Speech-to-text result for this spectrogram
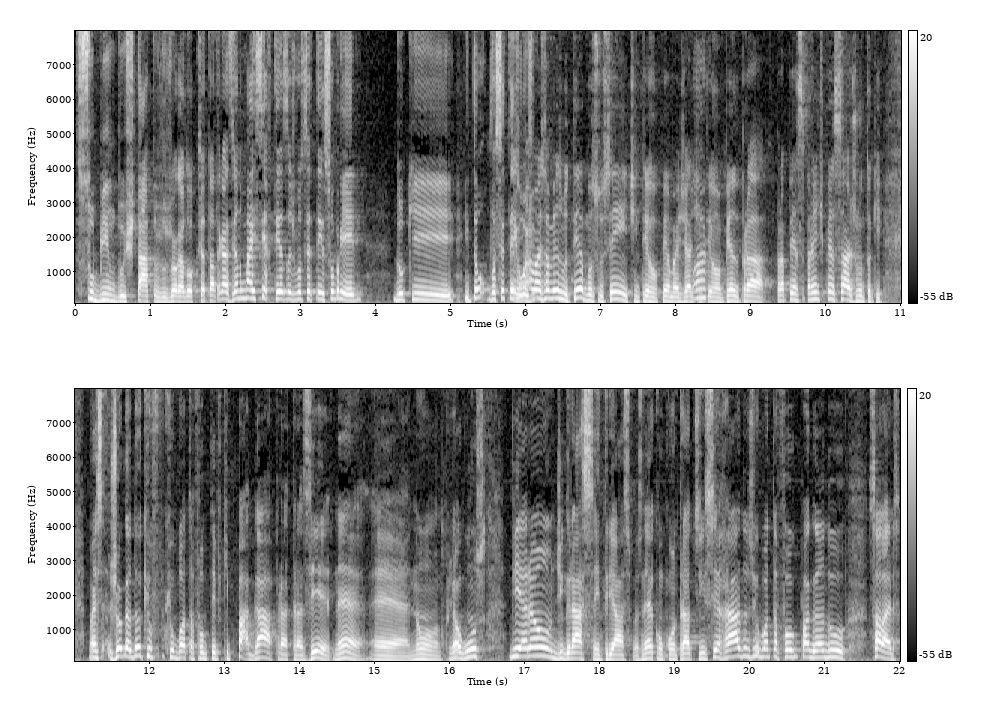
subindo o status do jogador que você está trazendo, mais certezas você tem sobre ele do que. Então, você tem mas, hoje. Mas ao mesmo tempo, sem te interromper, mas já claro. te interrompendo, para a gente pensar junto aqui. Mas jogador que o, que o Botafogo teve que pagar para trazer, né? É, não, porque alguns vieram de graça, entre aspas, né? Com contratos encerrados e o Botafogo pagando salários.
